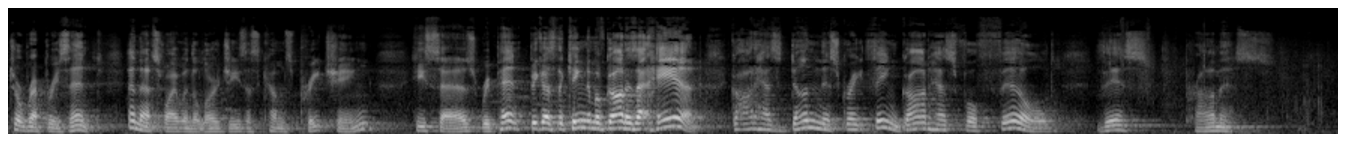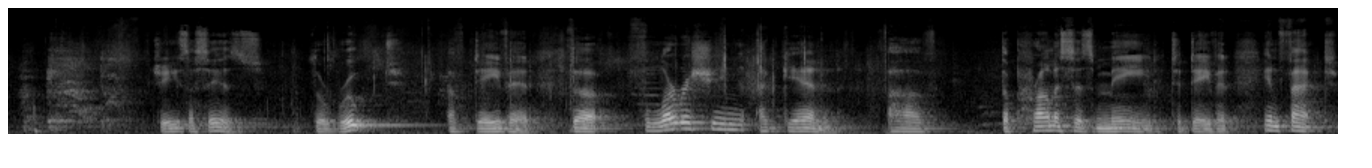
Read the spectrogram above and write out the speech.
to represent. And that's why when the Lord Jesus comes preaching, he says, Repent because the kingdom of God is at hand. God has done this great thing, God has fulfilled this promise. Jesus is the root of David, the flourishing again of the promises made to David. In fact,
